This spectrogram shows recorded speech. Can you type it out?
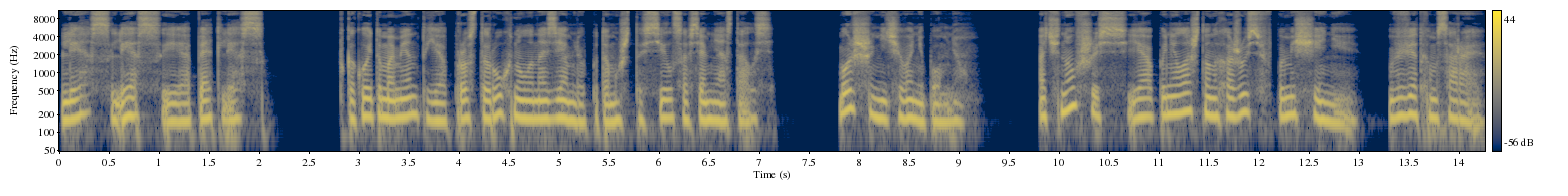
Лес, лес и опять лес. В какой-то момент я просто рухнула на землю, потому что сил совсем не осталось. Больше ничего не помню. Очнувшись, я поняла, что нахожусь в помещении, в ветхом сарае.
